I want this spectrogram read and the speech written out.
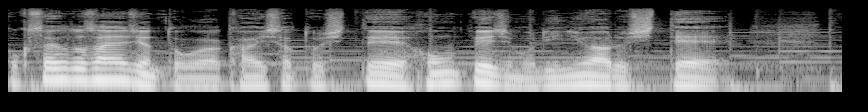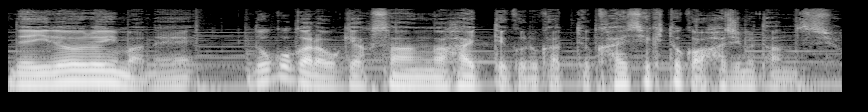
国際不動産エージェントが会社としてホームページもリニューアルしてでいろいろ今ねどこからお客さんが入ってくるかっていう解析とかを始めたんですよ。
